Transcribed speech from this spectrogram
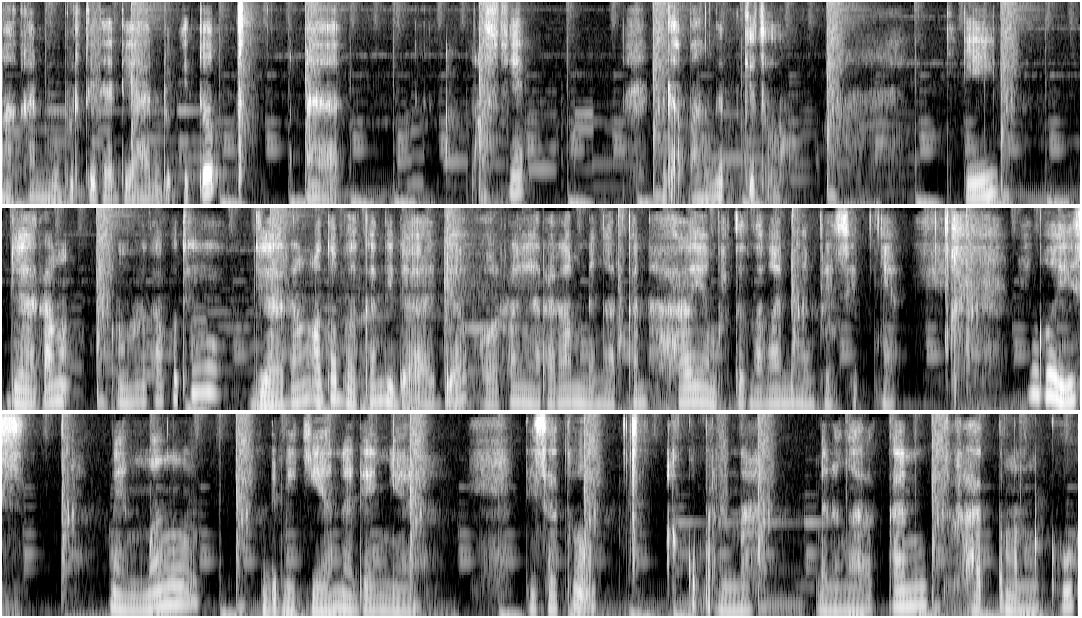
Makan bubur tidak diaduk itu uh, maksudnya nggak banget gitu. Jadi jarang menurut aku tuh jarang atau bahkan tidak ada orang yang rela mendengarkan hal yang bertentangan dengan prinsipnya. Egois memang demikian adanya. Di satu aku pernah mendengarkan curhat temanku.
